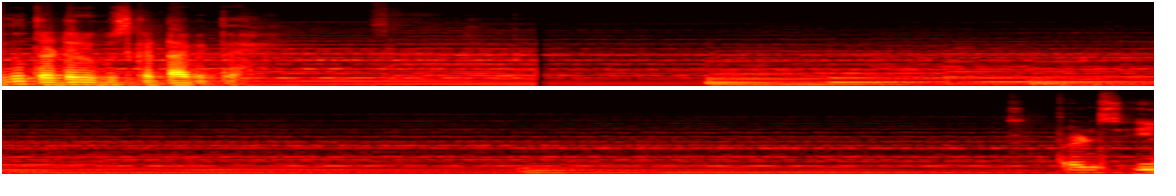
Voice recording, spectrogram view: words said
ಇದು ತರ್ಟಿ ರುಪೀಸ್ ಕಟ್ಟಾಗುತ್ತೆ ಫ್ರೆಂಡ್ಸ್, ಈ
